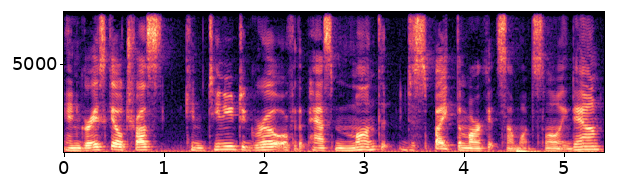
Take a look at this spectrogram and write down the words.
and Grayscale Trust continued to grow over the past month despite the market somewhat slowing down,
